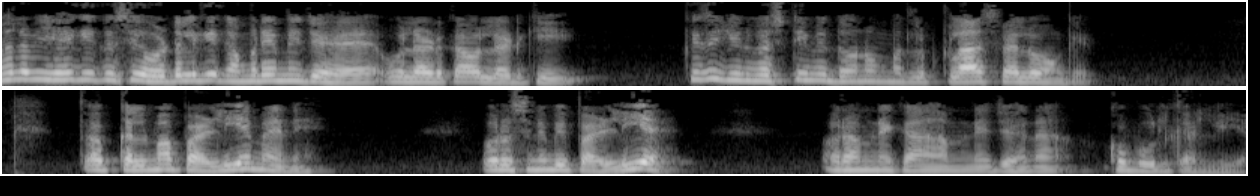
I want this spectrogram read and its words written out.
مطلب یہ ہے کہ کسی ہوٹل کے کمرے میں جو ہے وہ لڑکا اور لڑکی کسی یونیورسٹی میں دونوں مطلب کلاس فیلو ہوں گے۔ تو اب کلمہ پڑھ لیا میں نے اور اس نے بھی پڑھ لیا اور ہم نے کہا ہم نے جو ہے نا قبول کر لیا۔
